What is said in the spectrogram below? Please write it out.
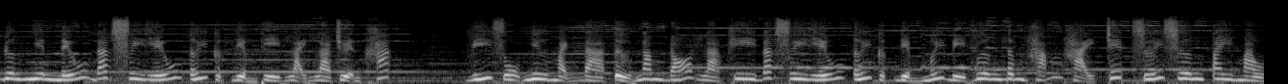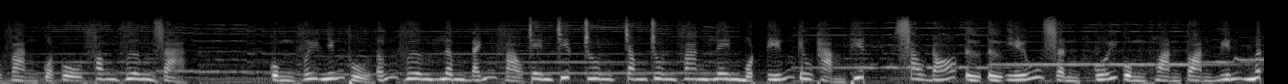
Đương nhiên nếu đã suy yếu tới cực điểm thì lại là chuyện khác. Ví dụ như mạnh đà tử năm đó là khi đã suy yếu tới cực điểm mới bị vương lâm hãm hại chết dưới xương tay màu vàng của cổ phong vương giả. Cùng với những thủ ấm vương lâm đánh vào trên chiếc chun trong chun vang lên một tiếng kêu thảm thiết, sau đó từ từ yếu dần cuối cùng hoàn toàn biến mất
